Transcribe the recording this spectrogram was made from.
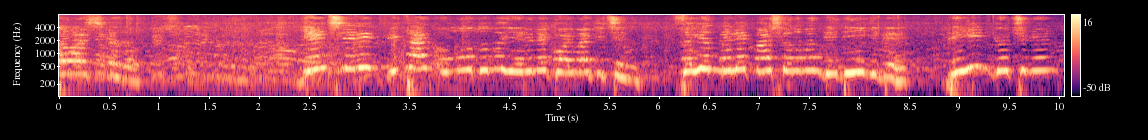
Savaşçı kadın. Gençlerin biten umudunu yerine koymak için Sayın Melek Başkanımın dediği gibi beyin göçünün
